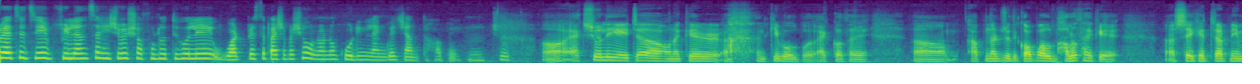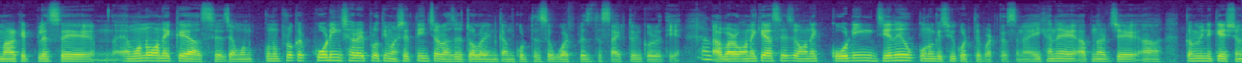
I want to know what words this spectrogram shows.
রয়েছে যে ফ্রিল্যান্সার হিসেবে সফল হতে হলে ওয়ার্ডপ্রেসের পাশাপাশি অন্যান্য কোডিং ল্যাঙ্গুয়েজ জানতে হবে. অ্যাকচুয়ালি এটা অনেকের কি বলব এক কথায় আপনার যদি কপাল ভালো থাকে সেক্ষেত্রে আপনি মার্কেট প্লেসে এমনও অনেকে আছে যেমন কোনো প্রকার কোডিং ছাড়াই প্রতি মাসে তিন চার হাজার ডলার ইনকাম করতেছে ওয়ার্ডপ্রেস দিয়ে সাইট তৈরি করে দিয়ে। আবার অনেকে আছে যে অনেক কোডিং জেনেও কোনো কিছুই করতে পারতেছে না। এখানে আপনার যে কমিউনিকেশন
